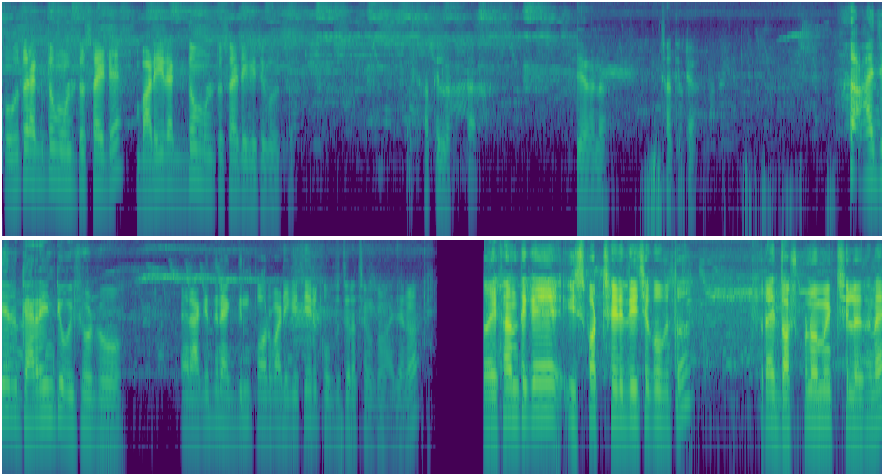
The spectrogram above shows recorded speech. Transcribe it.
কবুতর? একদম উল্টো সাইডে বাড়ির একদম উল্টো সাইডে গেছে কবুতর। ছাতি লটটা। যাবে না ছাতিটা। আজ এর গ্যারেন্টি বসে উঠবো ও। এর আগের দিন একদিন পর বাড়ি গেছে এর কবুতর আছে মনে হয় জানো তো এখান থেকে স্পট ছেড়ে দিয়েছে কবুতর। প্রায় দশ পনেরো মিনিট ছিল এখানে।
